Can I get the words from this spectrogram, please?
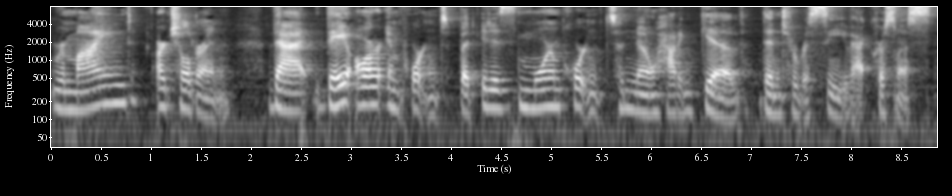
remind our children that they are important but it is more important to know how to give than to receive at christmas.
